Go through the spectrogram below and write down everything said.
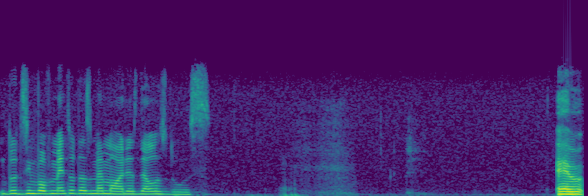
do desenvolvimento das memórias delas duas. É,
